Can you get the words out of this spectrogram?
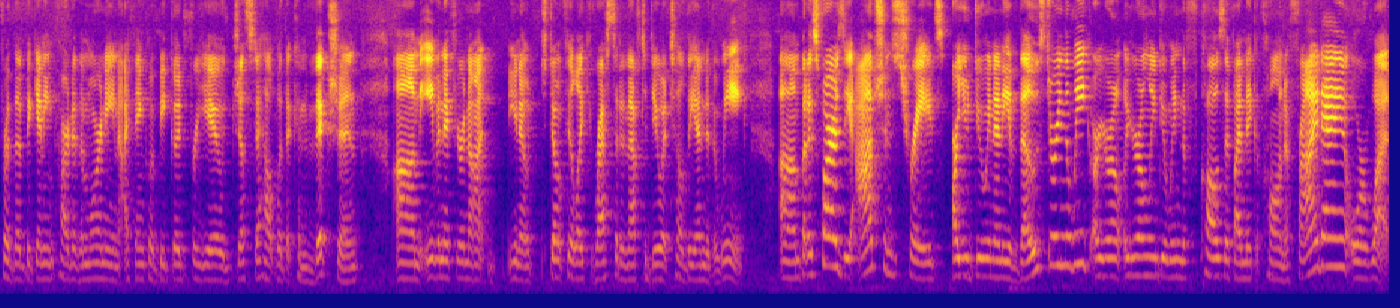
for the beginning part of the morning, I think would be good for you just to help with the conviction. Um, even if you're not, you know, don't feel like rested enough to do it till the end of the week. Um, but as far as the options trades, are you doing any of those during the week, or you're you're only doing the calls if I make a call on a Friday, or what?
